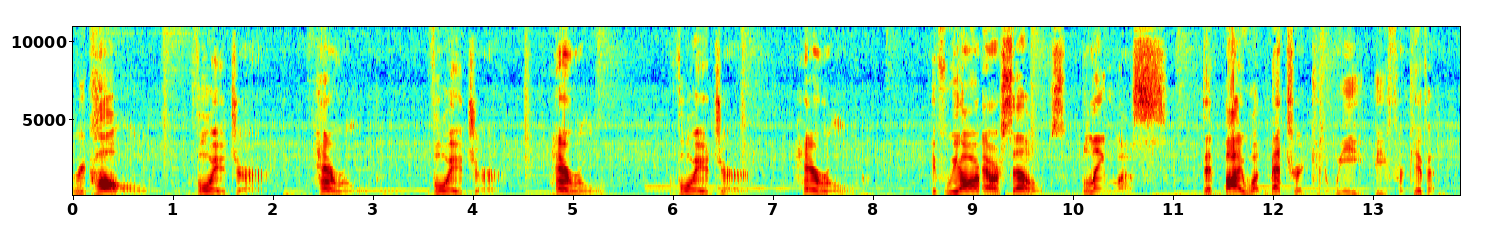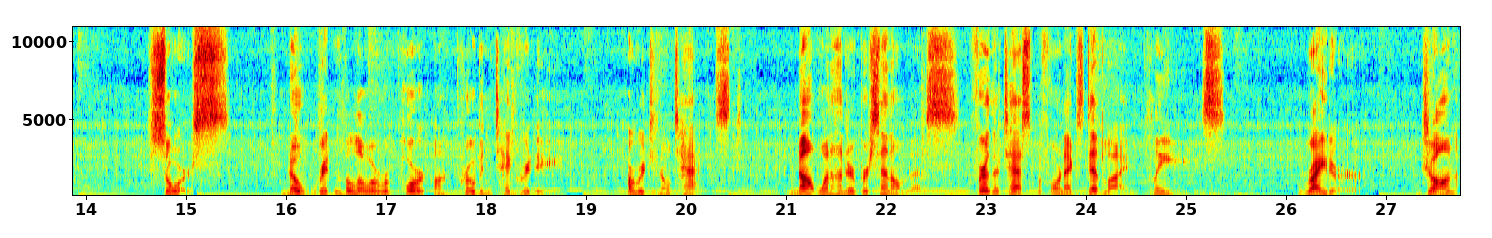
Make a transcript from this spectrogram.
Recall Voyager, Herald, Voyager, Herald, Voyager, Herald. If we are ourselves blameless, then by what metric can we be forgiven? Source Note written below a report on probe integrity. Original text. Not 100% on this. Further test before next deadline, please. Writer John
